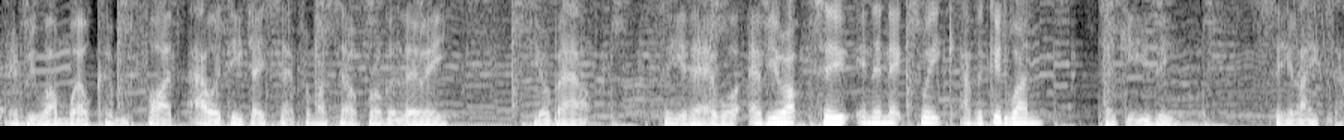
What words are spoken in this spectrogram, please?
Everyone welcome. Five hour DJ set for myself, Robert Luis. If you're about, see you there. Whatever you're up to in the next week, have a good one. Take it easy. See you later.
